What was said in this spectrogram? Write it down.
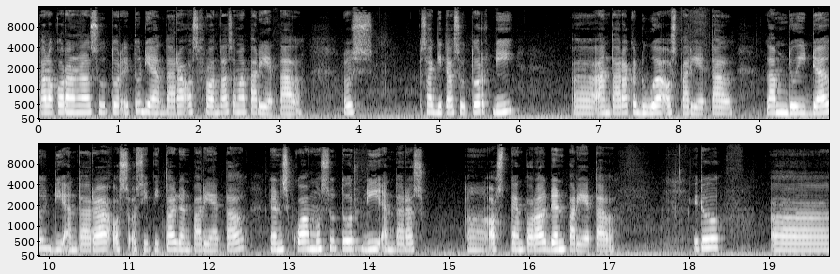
Kalau coronal sutur itu di antara os frontal sama parietal. Terus sagittal sutur di uh, antara kedua os parietal lambdoidal di antara os occipital dan parietal, dan squamous sutur di antara uh, os temporal dan parietal. Itu uh,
